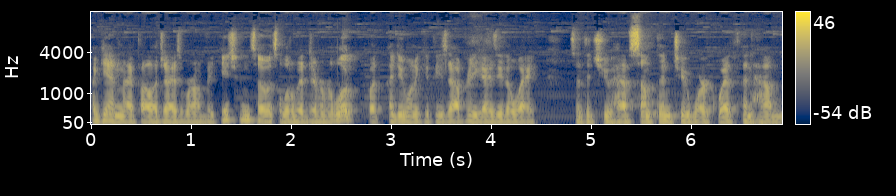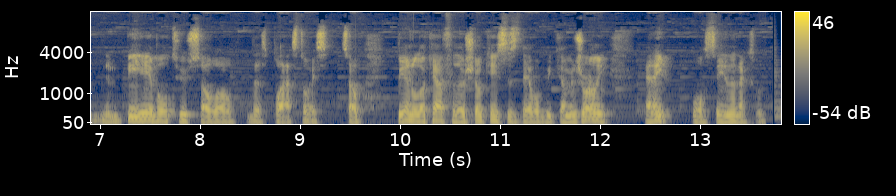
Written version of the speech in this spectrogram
Again, I apologize, we're on vacation, so it's a little bit different look, but I do want to get these out for you guys either way so that you have something to work with and have be able to solo this Blastoise. So be on the lookout for those showcases. They will be coming shortly. And hey, we'll see you in the next one.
